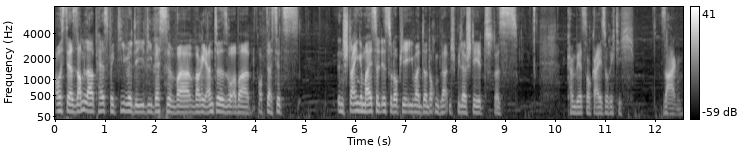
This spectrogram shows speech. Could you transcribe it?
aus der Sammlerperspektive die, die beste Va Variante, so, aber ob das jetzt in Stein gemeißelt ist oder ob hier jemand dann doch ein Plattenspieler steht, das können wir jetzt noch gar nicht so richtig sagen,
